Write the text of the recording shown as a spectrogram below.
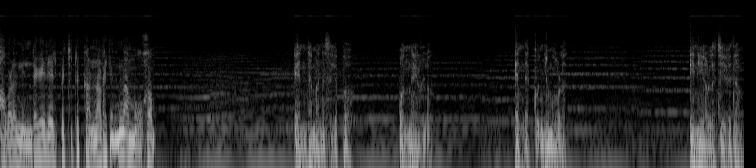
അവളെ നിന്റെ കയ്യിൽ ഏൽപ്പിച്ചിട്ട് കണ്ണടയ്ക്കുന്ന ആ മോഹം. എന്റെ മനസ്സിലിപ്പോ ഒന്നേ ഉള്ളൂ. എന്റെ കുഞ്ഞുമോൾ. ഇനിയുള്ള ജീവിതം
